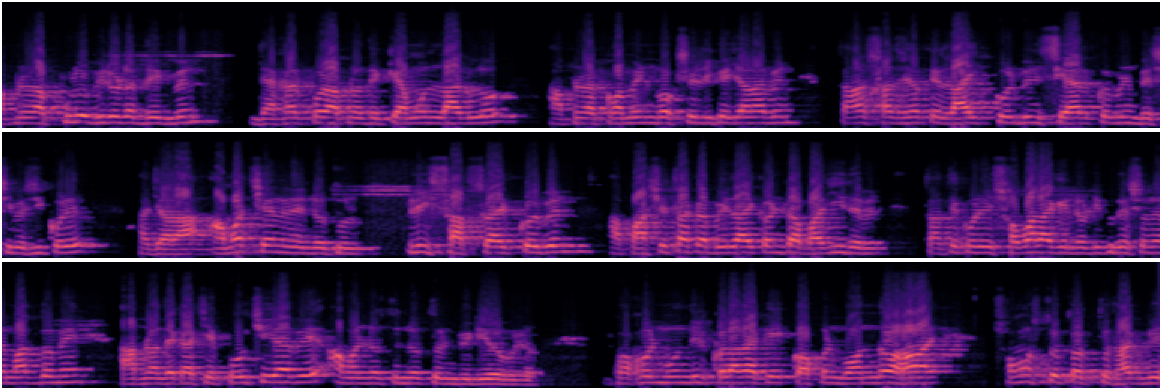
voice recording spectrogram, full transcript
আপনারা পুরো ভিডিওটা দেখবেন। দেখার পর আপনাদের কেমন লাগল, আপনারা কমেন্ট বক্সে লিখে জানাবেন। তার সাথে সাথে লাইক করবেন শেয়ার করবেন বেশি বেশি করে। আর যারা আমার চ্যানেলে নতুন প্লিজ সাবস্ক্রাইব করবেন আর পাশে থাকা বেল আইকনটা বাজিয়ে দেবেন, তাতে করে সবার আগে নোটিফিকেশনের মাধ্যমে আপনাদের কাছে পৌঁছে যাবে আমার নতুন নতুন ভিডিওগুলো। কখন মন্দির খোলা থাকে, কখন বন্ধ হয়, সমস্ত তথ্য থাকবে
